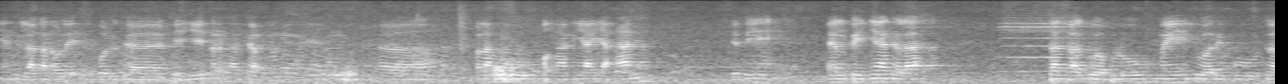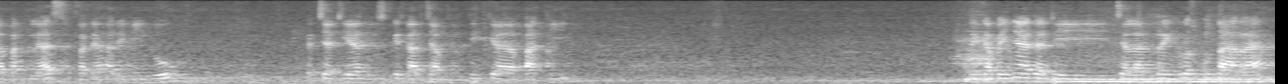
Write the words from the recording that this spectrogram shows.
Yang dilakukan oleh Polda DIY terhadap uh, pelaku penganiayaan jadi LP-nya adalah tanggal 20 Mei 2018 pada hari Minggu, kejadian sekitar jam 3 pagi. TKP-nya ada di Jalan Ring Road Utara,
